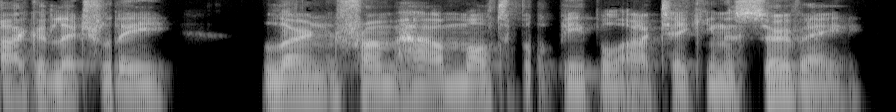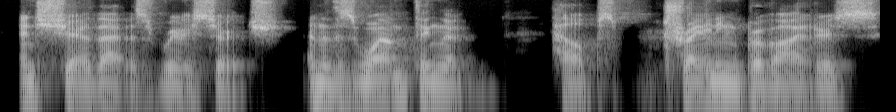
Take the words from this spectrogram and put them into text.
I could literally learn from how multiple people are taking the survey and share that as research. And there's one thing that helps training providers,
